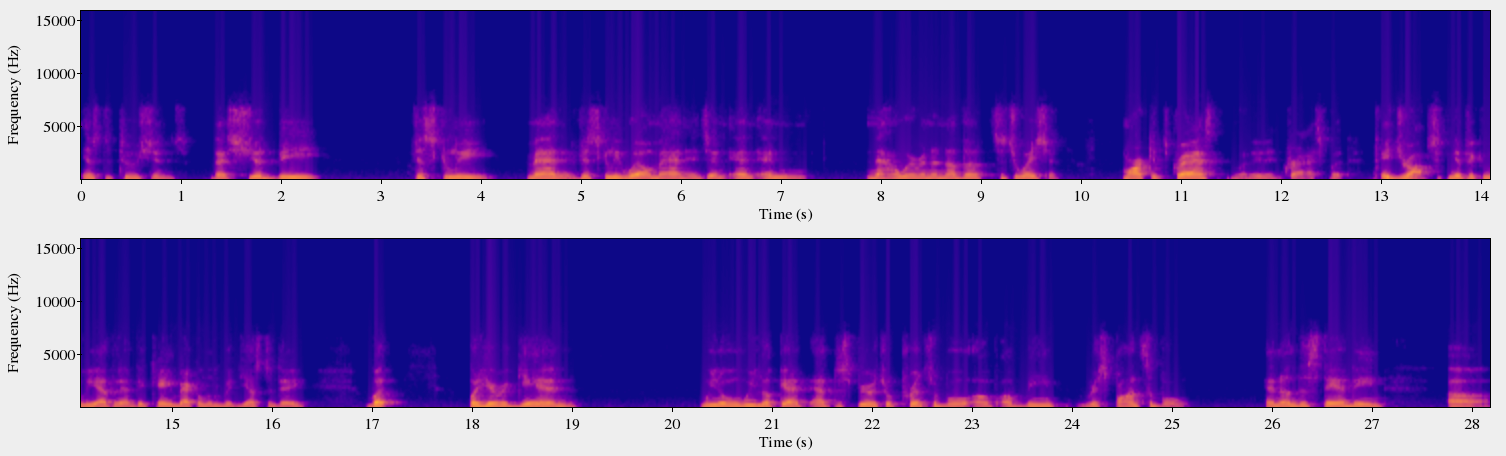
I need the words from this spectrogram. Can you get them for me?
institutions that should be fiscally managed, fiscally well managed, and and and now we're in another situation markets crashed. Well, they didn't crash, but they dropped significantly after that. They came back a little bit yesterday. But but here again, you know, when we look at, at the spiritual principle of, of being responsible and understanding uh,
